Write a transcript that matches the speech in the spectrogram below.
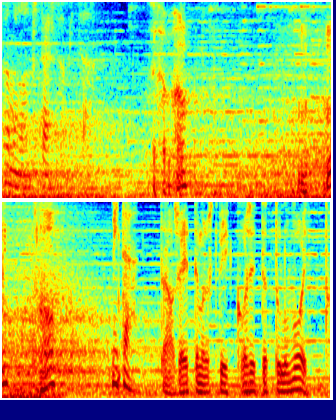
samalla, onko tässä mitään. selvä. Mm-hmm. Oho, Mitä? tää on 17 viikkoa sitten tullut voitto.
